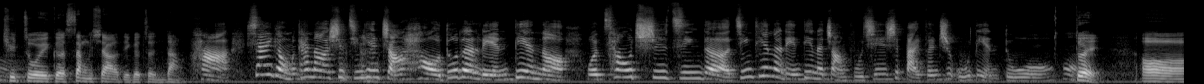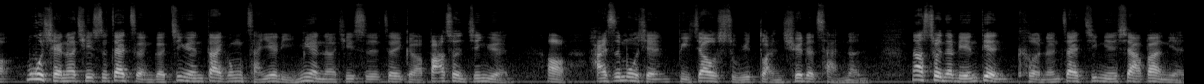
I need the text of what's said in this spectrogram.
去做一个上下的一个震荡。好，下一个我们看到的是今天涨好多的联电哦，我超吃惊的，今天的联电的涨幅其实是百分之五点多。对。呃，目前呢，其实在整个晶圆代工产业里面呢，其实这个八寸晶圆哦，还是目前比较属于短缺的产能。那所以呢，联电可能在今年下半年，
